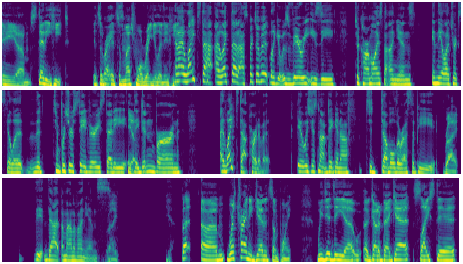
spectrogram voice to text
a um, steady heat. It's a Right. it's a much more regulated heat. And I liked that. I liked that aspect of it. Like it was very easy to caramelize the onions in the electric skillet. The temperature stayed very steady. Yep. They didn't burn. I liked that part of it. It was just not big enough to double the recipe, right. the, that amount of onions. Right. But um, worth trying again at some point. We did the uh, got a baguette, sliced it.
